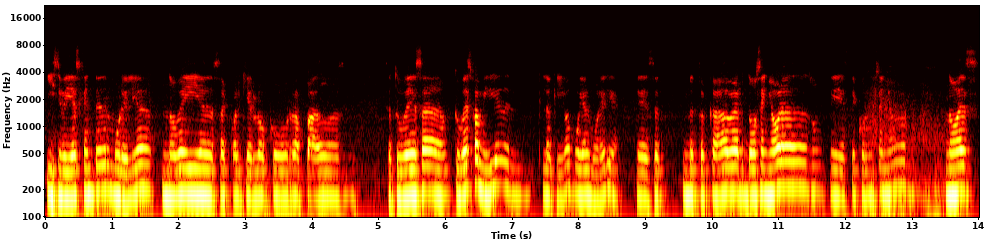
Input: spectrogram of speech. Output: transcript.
Y si veías gente del Morelia, no veías a cualquier loco rapado. O sea, tú ves, a, tú ves familia de la que iba a apoyar al Morelia. me tocaba ver dos señoras este, con un señor, no es,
